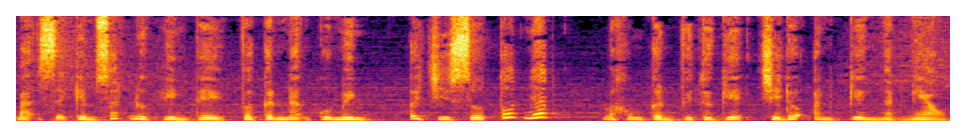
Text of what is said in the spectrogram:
bạn sẽ kiểm soát được hình thể và cân nặng của mình ở chỉ số tốt nhất mà không cần phải thực hiện chế độ ăn kiêng ngặt nghèo.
